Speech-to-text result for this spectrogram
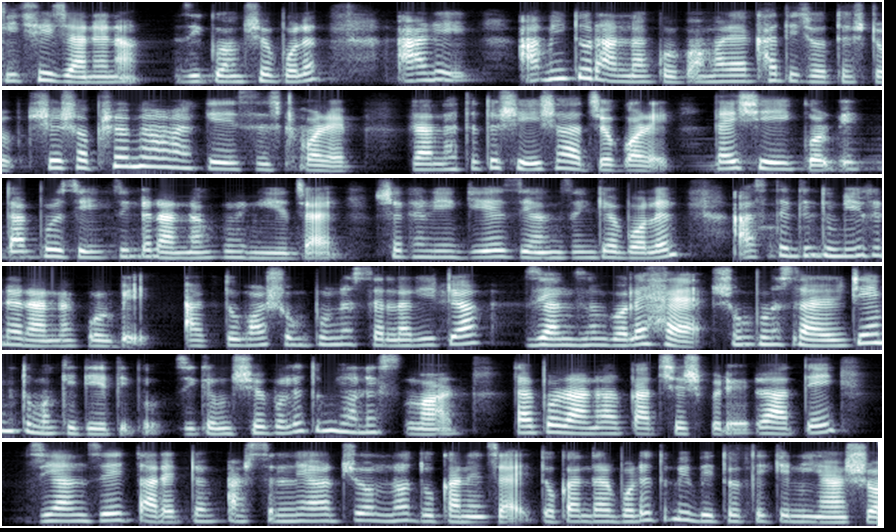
কিছুই জানে না, জিজ্ঞাংশ বলে। আরে, আমি তো রান্না করব, আমার এক হাতই যথেষ্ট। সে সবসময় আমাকে অ্যাসিস্ট করে। রান্নাতে তো সেই সাহায্য করে, তাই সেই করবে। তারপর জিংজিংকে রান্না করে নিয়ে যায়। সেখানে গিয়ে জিয়াংজিংকে বলেন আজ থেকে তুমি এখানে রান্না করবে। আর তোমার সম্পূর্ণ স্যালারিটা জিয়াংজিং বলে হ্যাঁ সম্পূর্ণ স্যালারিটি আমি তোমাকে দিয়ে দিব। জিজ্ঞাংশ বলে, তুমি অনেক স্মার্ট তারপর রান্নার কাজ শেষ করে রাতে জিয়াংজে তার একটা পার্সেল নেওয়ার জন্য দোকানে যায়। দোকানদার বলে, তুমি ভেতর থেকে নিয়ে আসো।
